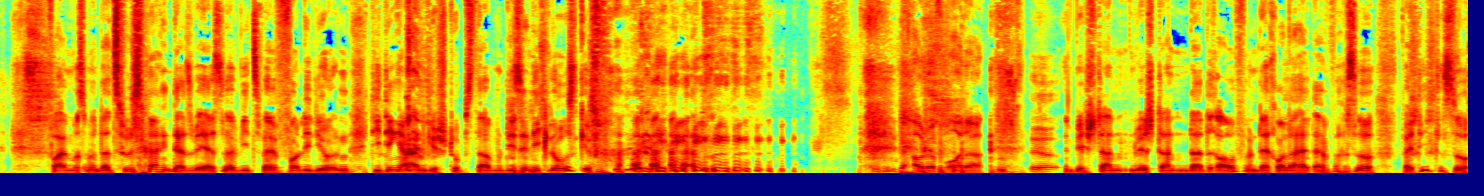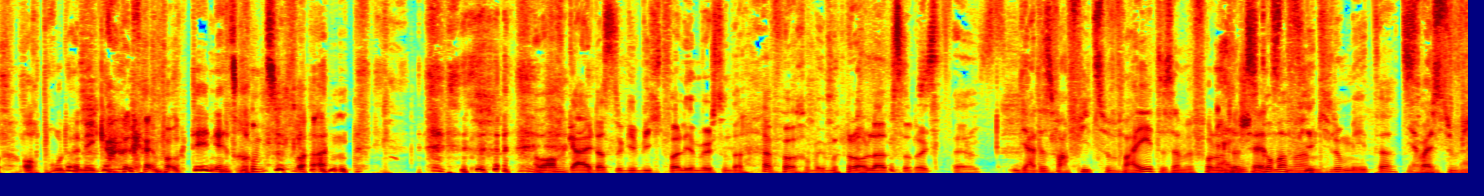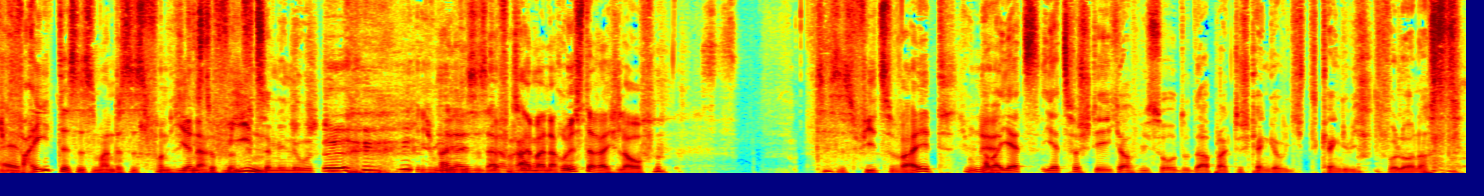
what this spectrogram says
Vor allem muss man dazu sagen, dass wir erstmal wie zwei Vollidioten die Dinger angestupst haben und die sind nicht losgefahren. Out of order. Ja. Wir standen, wir standen da drauf und der Roller halt einfach so bei Titus so, ach Bruder, nee, gar kein Bock, den jetzt rumzufahren. Aber auch geil, dass du Gewicht verlieren willst und dann einfach mit dem Roller zurückfährst. Ja, das war viel zu weit, das haben wir voll unterschätzt. 1,4 Mann. Kilometer. Ja, weißt du, wie Weit. weit das ist, Mann? Das ist von hier nach 15 Wien. Minuten. Junge, Nein, das nein, ist wir haben einfach so einmal nach. Österreich laufen. Das ist viel zu weit, Junge. Aber jetzt, jetzt verstehe ich auch, wieso du da praktisch kein Gewicht, kein Gewicht verloren hast.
